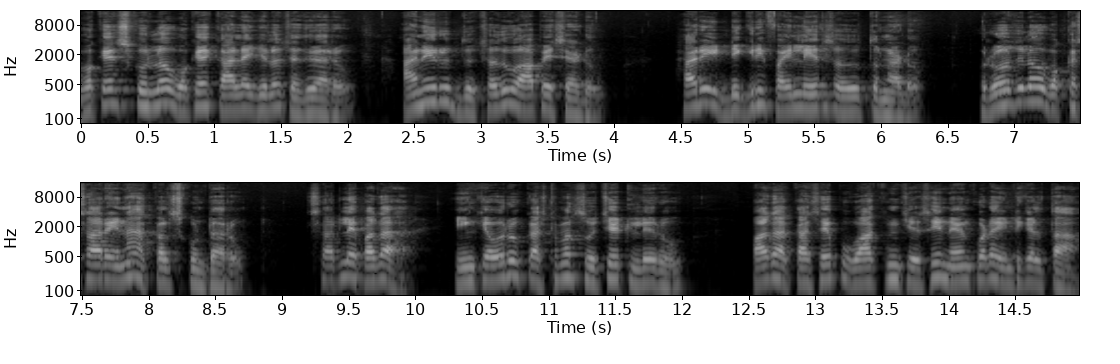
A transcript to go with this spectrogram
ఒకే స్కూల్లో ఒకే కాలేజీలో చదివారు. అనిరుద్ధ్ చదువు ఆపేశాడు. హరి డిగ్రీ ఫైనల్ ఇయర్ చదువుతున్నాడు. రోజులో ఒక్కసారైనా కలుసుకుంటారు. సర్లే పద ఇంకెవరూ కస్టమర్స్ వచ్చేట్లు లేరు. పద కాసేపు వాకింగ్ చేసి నేను కూడా ఇంటికి వెళ్తా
